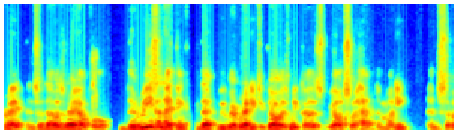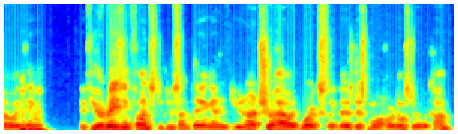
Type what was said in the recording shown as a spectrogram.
Right. And so that was very helpful. The reason I think that we were ready to go is because we also had the money. And so I think mm-hmm. if you're raising funds to do something and you're not sure how it works, like there's just more hurdles to overcome.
